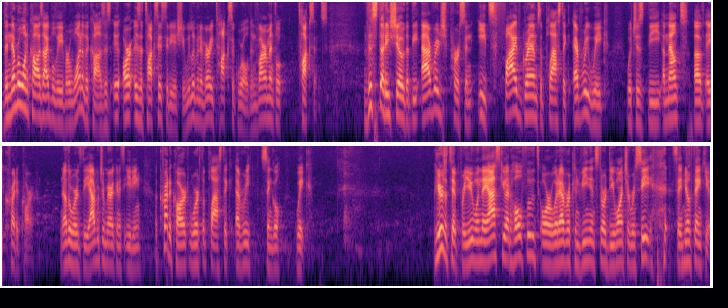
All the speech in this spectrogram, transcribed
The number one cause, I believe, or one of the causes, is a toxicity issue. We live in a very toxic world, environmental toxins. This study showed that the average person eats five grams of plastic every week, which is the amount of a credit card. In other words, the average American is eating a credit card worth of plastic every single week. Here's a tip for you. When they ask you at Whole Foods or whatever convenience store, do you want your receipt? Say no, thank you.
